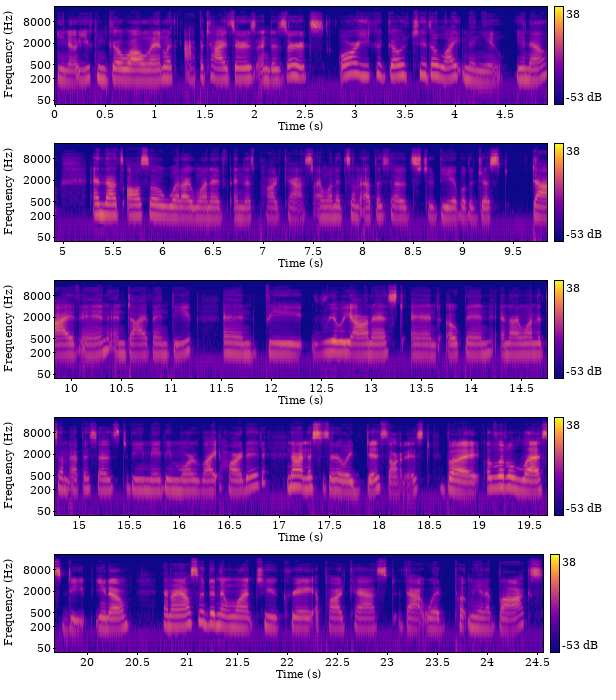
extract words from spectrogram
you know, you can go all in with appetizers and desserts, or you could go to the light menu, you know? And that's also what I wanted in this podcast. I wanted some episodes to be able to just dive in and dive in deep and be really honest and open. And I wanted some episodes to be maybe more lighthearted, not necessarily dishonest, but a little less deep, you know? And I also didn't want to create a podcast that would put me in a box.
